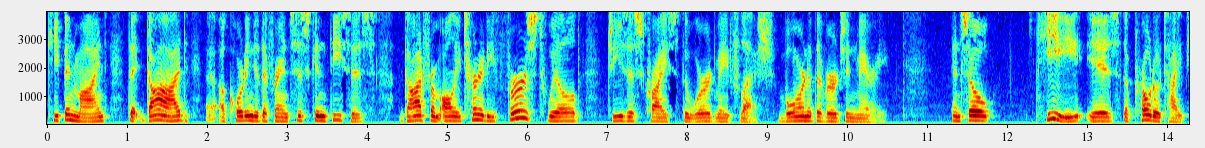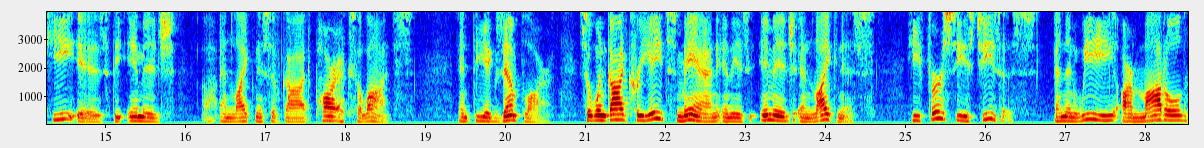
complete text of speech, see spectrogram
Keep in mind that God, uh, according to the Franciscan thesis, God from all eternity first willed Jesus Christ, the Word made flesh, born of the Virgin Mary. And so he is the prototype, he is the image uh, and likeness of God par excellence, and the exemplar. So when God creates man in his image and likeness, he first sees Jesus, and then we are modeled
